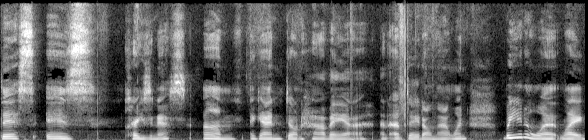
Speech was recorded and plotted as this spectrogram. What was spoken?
this is craziness. Um, again, don't have a uh, an update on that one, but you know what? Like,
